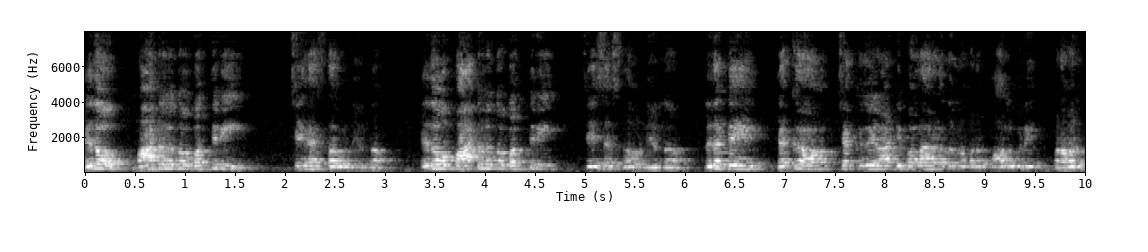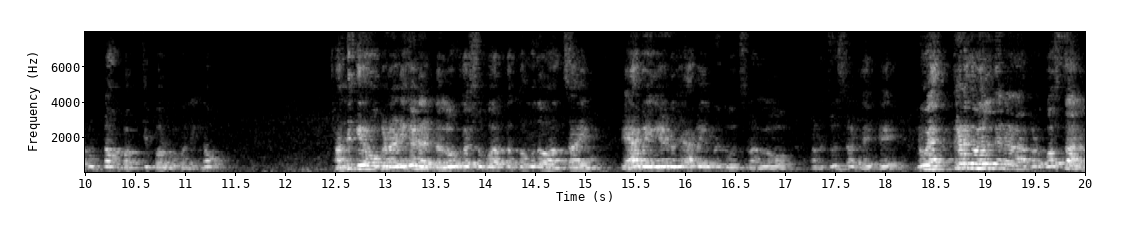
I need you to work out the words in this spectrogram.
ఏదో మాటలతో భక్తిని చేసేస్తా ఉండి ఉన్నాం. ఏదో పాటలతో భక్తిని చేసేస్తా ఉండి ఉన్నాం. లేదంటే చెక్క చక్కగా ఇలాంటి బలారాధనలో మనం పాల్గొని మనం అనుకుంటున్నాం భక్తి పరులు అని. అందుకే ఒకడు అడిగాడంట లోక శుభార్త తొమ్మిదవ అధ్యాయం యాభై ఏడు యాభై ఎనిమిది వచ్చినాల్లో మనం చూసినట్లయితే నువ్వు ఎక్కడికి వెళ్తే నేను అక్కడికి వస్తాను.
